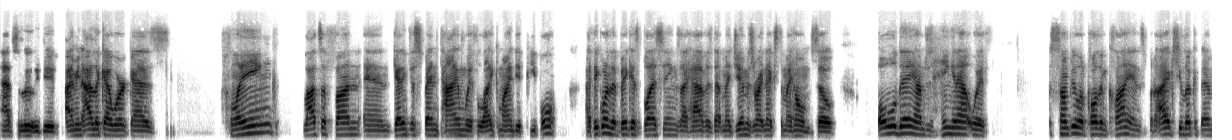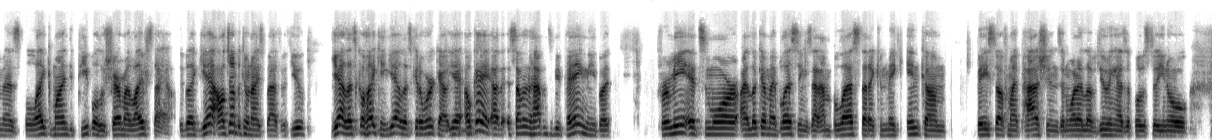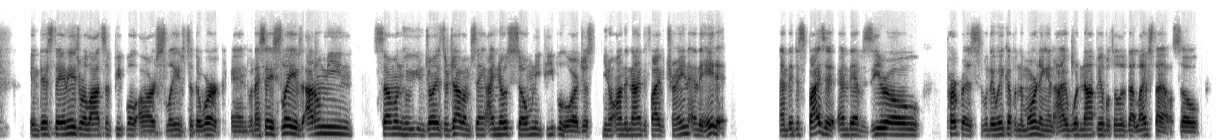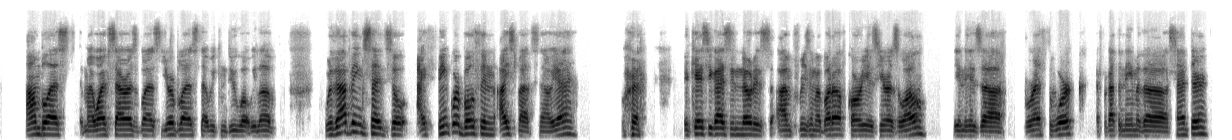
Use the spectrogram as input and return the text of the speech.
Absolutely, dude. I mean, I look at work as playing lots of fun and getting to spend time with like-minded people. I think one of the biggest blessings I have is that my gym is right next to my home. So all day I'm just hanging out with some people would call them clients, but I actually look at them as like-minded people who share my lifestyle. They'd be like, "Yeah, I'll jump into an ice bath with you. Yeah, let's go hiking. Yeah, let's get a workout. Yeah, okay." Uh, some of them happen to be paying me, but for me, it's more. I look at my blessings that I'm blessed that I can make income based off my passions and what I love doing, as opposed to you know, in this day and age where lots of people are slaves to their work. And when I say slaves, I don't mean someone who enjoys their job. I'm saying I know so many people who are just, you know, on the nine to five train and they hate it and they despise it and they have zero purpose when they wake up in the morning. And I would not be able to live that lifestyle. So I'm blessed. My wife Sarah is blessed. You're blessed that we can do what we love. With that being said, so I think we're both in ice baths now, yeah? in case you guys didn't notice, I'm freezing my butt off. Corey is here as well in his uh breath work I forgot the name of the center.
